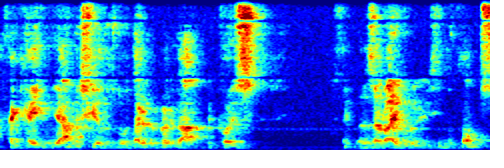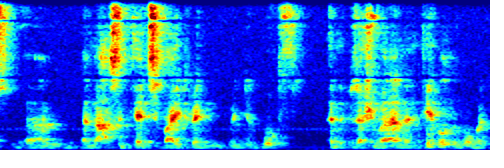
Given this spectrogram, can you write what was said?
I think heightened the atmosphere. There's no doubt about that because I think there's a rivalry between the clubs, um, and that's intensified when, when you're both in the position we're in at the table at the moment.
